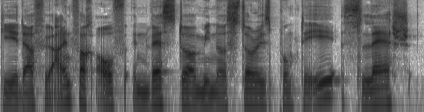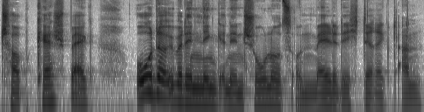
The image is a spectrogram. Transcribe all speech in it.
Gehe dafür einfach auf investor-stories.de slash topcashback oder über den Link in den Shownotes und melde dich direkt an.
